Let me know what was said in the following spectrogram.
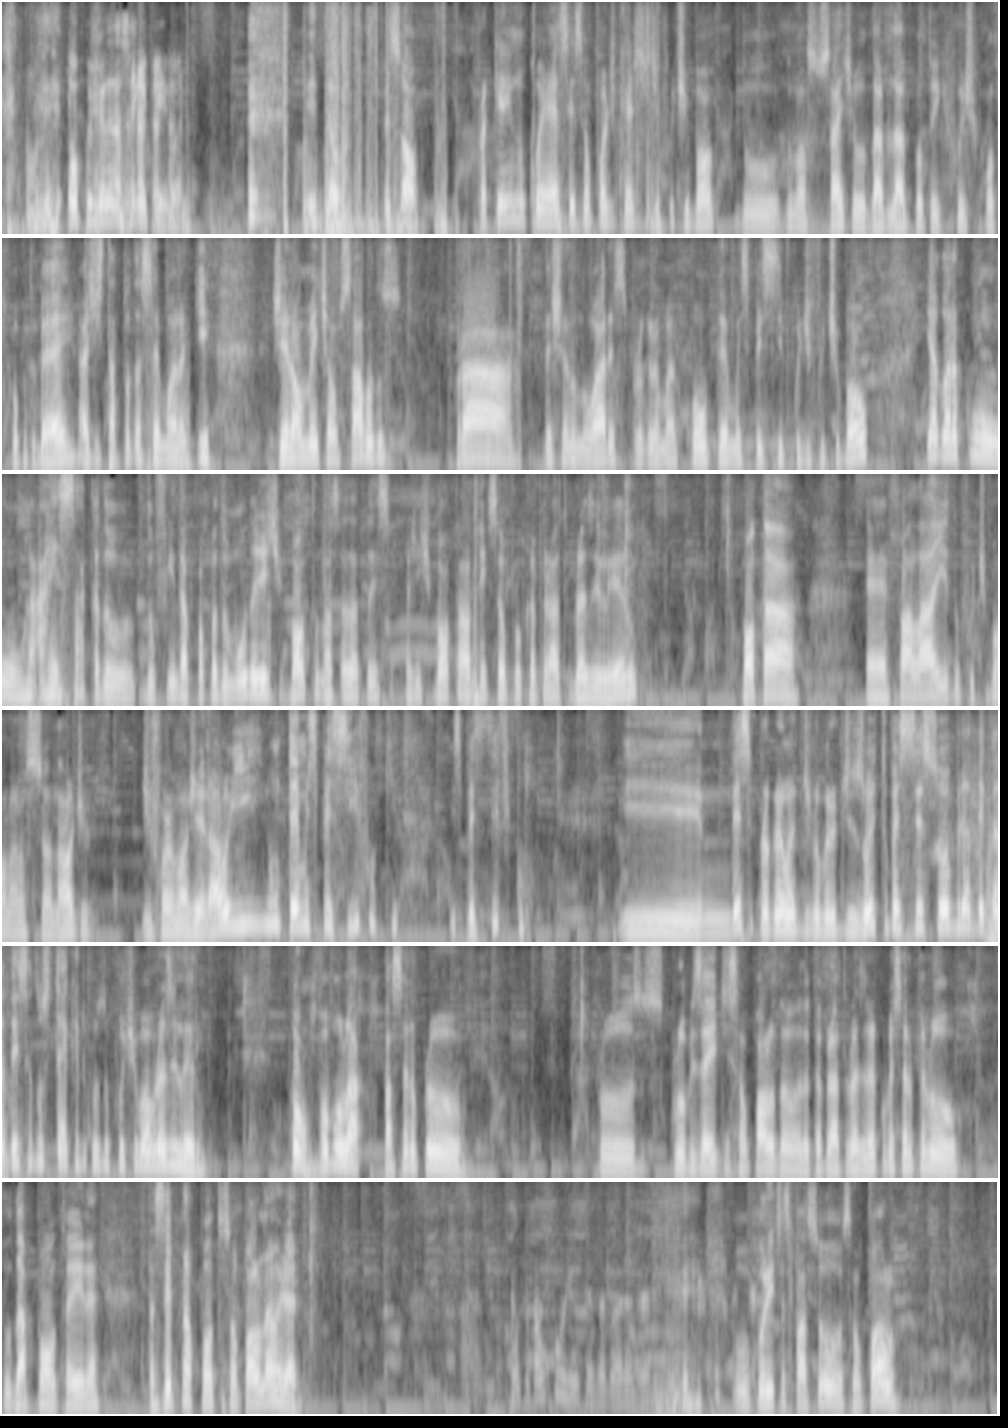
Ou o primeiro da Série B, mano. Então, pessoal, para quem não conhece, esse é o um podcast de futebol do, do nosso site, o www.wikifute.com.br. A gente tá toda semana aqui, geralmente aos sábados, pra deixando no ar esse programa com o tema específico de futebol. E agora com a ressaca do, do fim da Copa do Mundo, a gente volta nossas atenção, a gente volta a atenção pro Campeonato Brasileiro. Volta a é, falar aí do futebol nacional de, de forma geral e um tema específico que específico. E nesse programa de número 18 vai ser sobre a decadência dos técnicos do futebol brasileiro. Bom, vamos lá, passando pro pros clubes aí de São Paulo do, do Campeonato Brasileiro, começando pelo, da ponta aí, né? Tá sempre na ponta o São Paulo, né, Rogério? Na ponta tá o Corinthians agora, né? o Corinthians passou o São Paulo?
